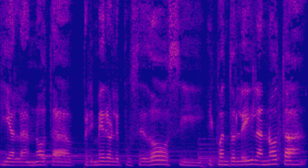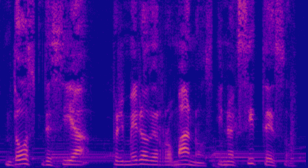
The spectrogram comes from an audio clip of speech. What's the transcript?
y a la nota primero le puse dos y, cuando leí la nota dos decía primero de romanos y no existe eso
